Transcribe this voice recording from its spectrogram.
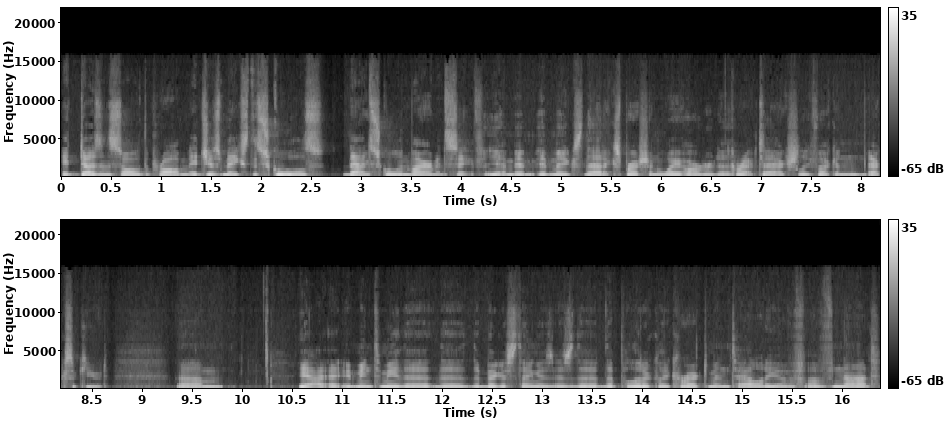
It doesn't solve the problem. It just makes the schools that Right. school environment safe. Yeah, it, it makes that expression way harder to Correct. to actually fucking execute. Um, yeah, I, mean, to me, the, the, the biggest thing is is the the politically correct mentality of of not,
